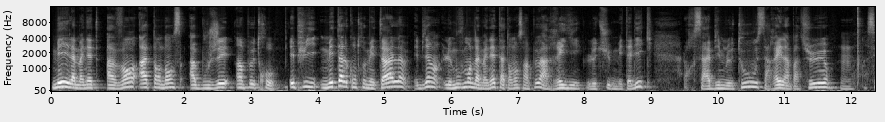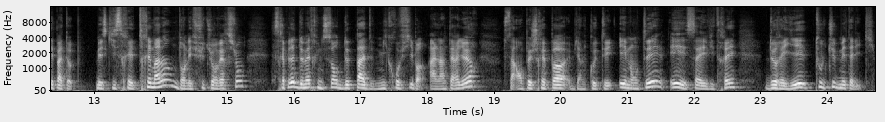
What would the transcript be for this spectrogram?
mais la manette avant a tendance à bouger un peu trop. Et puis, métal contre métal, eh bien, le mouvement de la manette a tendance un peu à rayer le tube métallique. Alors ça abîme le tout, ça raye la peinture, hmm, c'est pas top. Mais ce qui serait très malin dans les futures versions, ce serait peut-être de mettre une sorte de pad microfibre à l'intérieur. Ça empêcherait pas eh bien, le côté aimanté et ça éviterait de rayer tout le tube métallique.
